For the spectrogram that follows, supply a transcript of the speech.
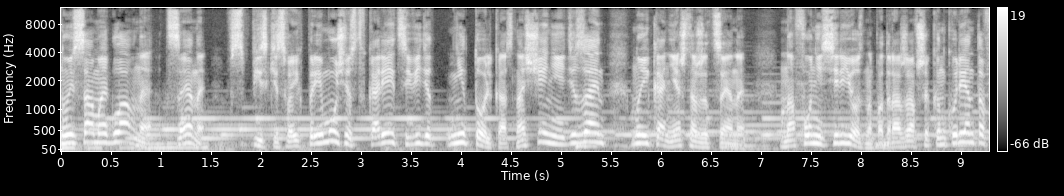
Ну и самое главное – цены. В списке своих преимуществ корейцы видят не только оснащение и дизайн, но и, конечно же, цены. На фоне серьезно подорожавших конкурентов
